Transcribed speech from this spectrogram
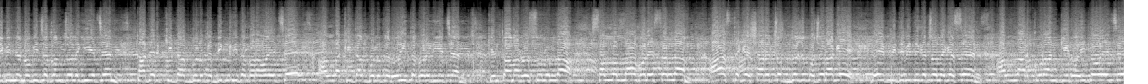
বিভিন্ন নবী যখন চলে গিয়েছেন, তাদের কিতাবগুলোকে বিকৃত করা হয়েছে। আল্লাহ কিতাবগুলোকে রহিত করে দিয়েছেন। কিন্তু আমার রসুল্লাহ সাল্লাম আজ থেকে সাড়ে বছর আগে এই পৃথিবী থেকে চলে গেছেন। আল্লাহর কোরআন কি রহিত হয়েছে?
